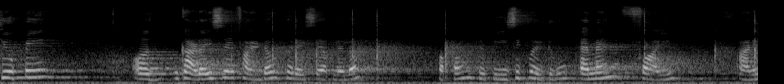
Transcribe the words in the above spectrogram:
क्यू पी काढायचं आहे फाइंड आउट करायचं आहे आपल्याला. Upon Q P is equal to M N five आणि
